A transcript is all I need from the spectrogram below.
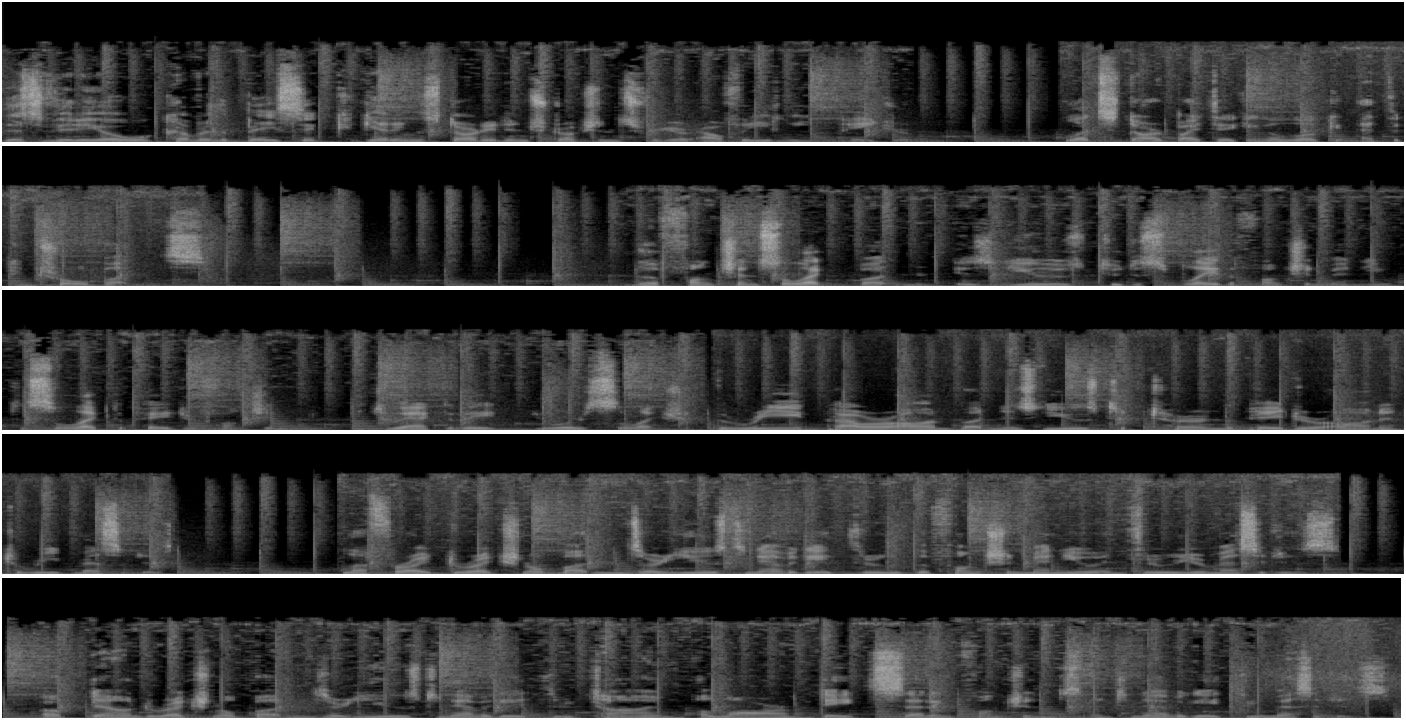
This video will cover the basic getting started instructions for your Alpha Elite pager. Let's start by taking a look at the control buttons. The Function Select button is used to display the function menu to select a pager function and to activate your selection. The Read Power On button is used to turn the pager on and to read messages. Left-right directional buttons are used to navigate through the function menu and through your messages. Up-down directional buttons are used to navigate through time, alarm, date setting functions, and to navigate through messages.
